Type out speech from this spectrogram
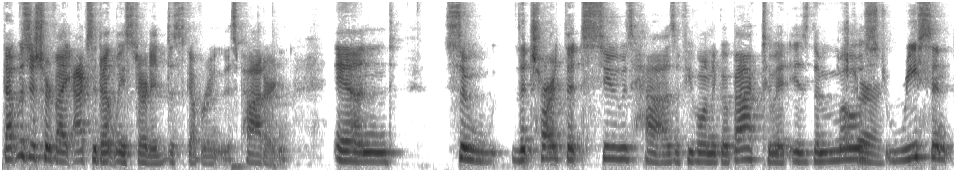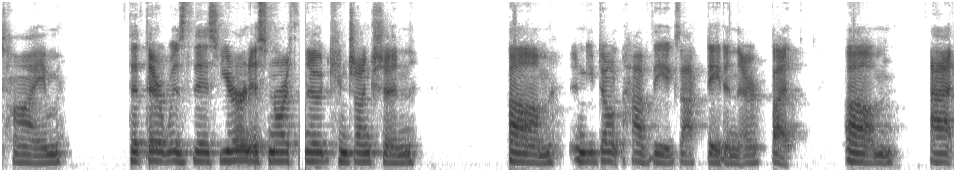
that was just sort of I accidentally started discovering this pattern. And so the chart that Sue's has, if you want to go back to it, is the most recent time that there was this Uranus North Node conjunction. Um, and you don't have the exact date in there, but um, at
